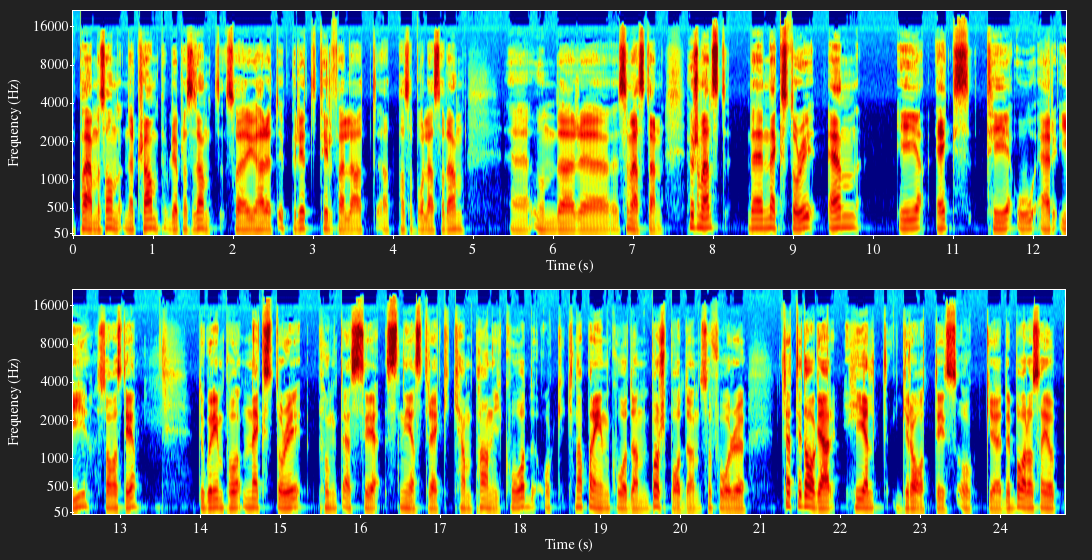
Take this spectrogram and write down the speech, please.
på Amazon när Trump blev president så är ju här ett ypperligt tillfälle att, att passa på att läsa den eh, under eh, semestern. Hur som helst, det är Nextory, N-E-X-T-O-R-Y stavas det. Du går in på nextory.se kampanjkod och knappar in koden Börspodden så får du 30 dagar helt gratis och eh, det är bara att säga upp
